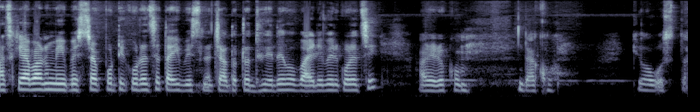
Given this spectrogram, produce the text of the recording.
আজকে আবার মেয়ে পেস্টাপ পটি করেছে, তাই বিছনার চাদরটা ধুয়ে দেবো, বাইরে বের করেছি। আর এরকম, দেখো কি অবস্থা।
